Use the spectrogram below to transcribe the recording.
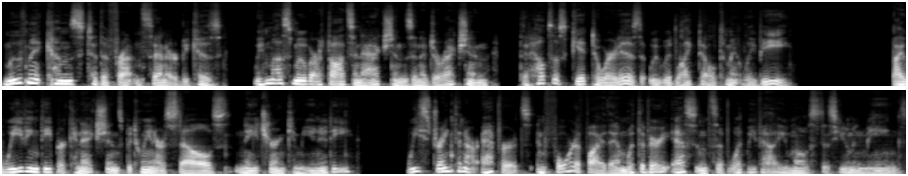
Movement comes to the front and center because we must move our thoughts and actions in a direction that helps us get to where it is that we would like to ultimately be. By weaving deeper connections between ourselves, nature, and community, we strengthen our efforts and fortify them with the very essence of what we value most as human beings.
